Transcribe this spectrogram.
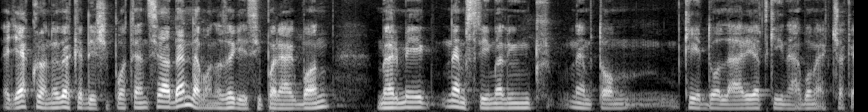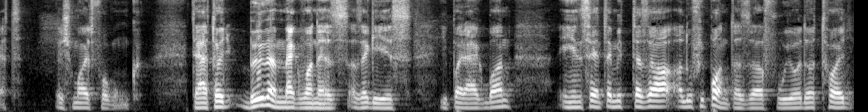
egy ekkora növekedési potenciál benne van az egész iparágban, mert még nem streamelünk, nem tudom, két dollárért Kínába meccseket. És majd fogunk. Tehát, hogy bőven megvan ez az egész iparágban. Én szerintem itt ez a, a Luffy pont azzal fújódott, hogy,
